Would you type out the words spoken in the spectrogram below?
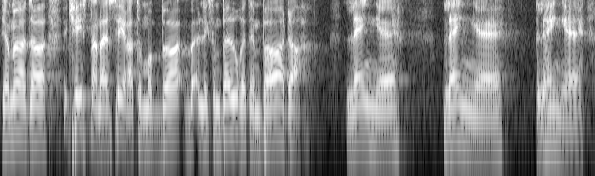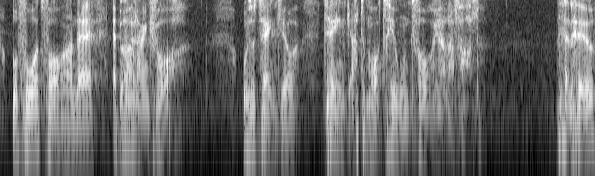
Jag möter kristna där jag ser att de har bör, liksom burit en börda länge, länge, länge och fortfarande är bördan kvar. Och så tänker jag, tänk att de har tron kvar i alla fall. Eller hur?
